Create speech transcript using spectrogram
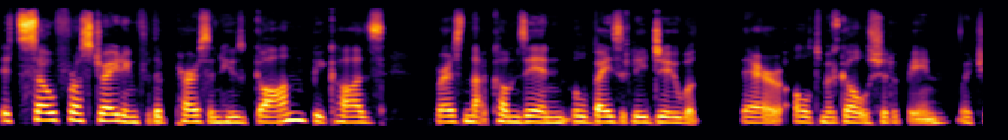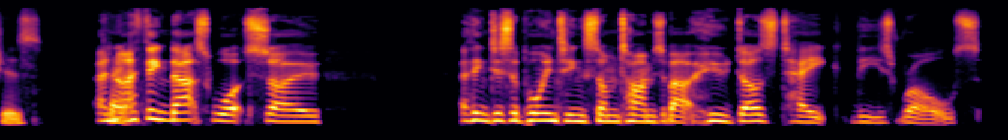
it's so frustrating for the person who's gone because the person that comes in will basically do what their ultimate goal should have been, which is. And I think that's what's so, I think, disappointing sometimes about who does take these roles,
